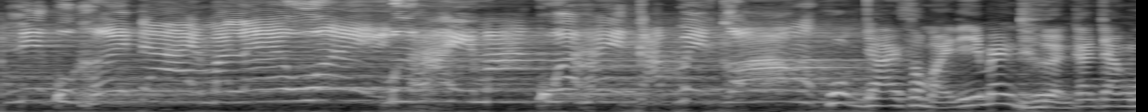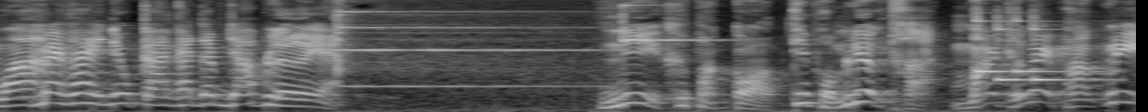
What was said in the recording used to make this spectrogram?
บนี้กูเคยได้มาแล้วเว้ย มึงให้มากูก็ให้กลับไม่กอง พวกยายสมัยนี้แม่งเถื่อนกันจังวะแม่งให้นิ้วกลางกันยับยับๆเลยอะนี่คือผักกรอบที่ผมเลือกถ่ายหมายถึงไอ้ผักนี่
